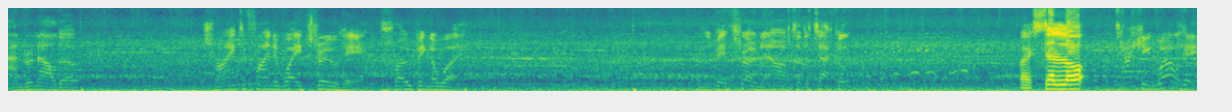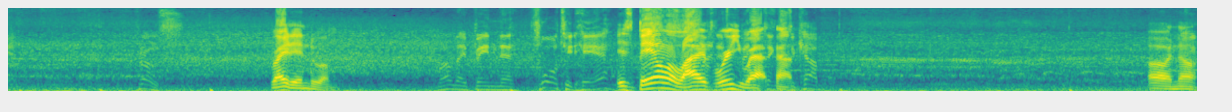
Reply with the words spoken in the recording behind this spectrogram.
And Ronaldo trying to find a way through here, probing away. There'll be a throw now after the tackle. Marcelo, Attacking well here. Kroos. right into him. Well, they've been uh, thwarted here. Is Bale alive? Where are you at, fam? to come. Oh, no.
